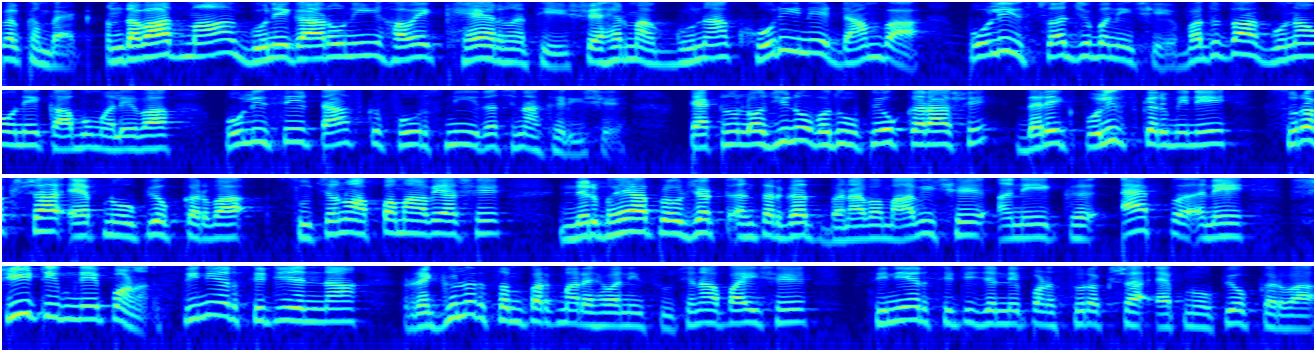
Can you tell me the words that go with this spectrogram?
વેલકમ બેક અમદાવાદમાં ગુનેગારોની હવે ખેર નથી. શહેરમાં ગુનાખોરીને ડામવા પોલીસ સજ્જ બની છે. વધતા ગુનાઓને કાબૂમાં લેવા પોલીસે ટાસ્ક ફોર્સની રચના કરી છે. ટેકનોલોજીનો વધુ ઉપયોગ કરાશે. દરેક પોલીસકર્મીને સુરક્ષા એપનો ઉપયોગ કરવા સૂચનો આપવામાં આવ્યા છે. નિર્ભયા પ્રોજેક્ટ અંતર્ગત બનાવવામાં આવી છે અને એક એપ અને શી ટીમને પણ સિનિયર સિટીઝનના રેગ્યુલર સંપર્કમાં રહેવાની સૂચના અપાઈ છે. સિનિયર સિટીઝનને પણ સુરક્ષા એપનો ઉપયોગ કરવા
